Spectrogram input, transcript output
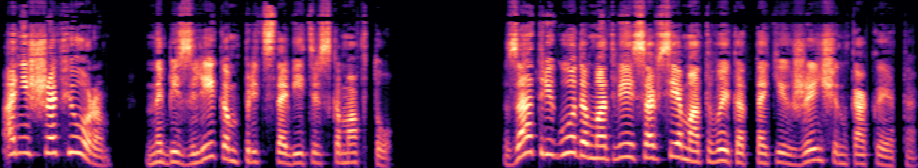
а не с шофером на безликом представительском авто. За три года Матвей совсем отвык от таких женщин, как эта.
